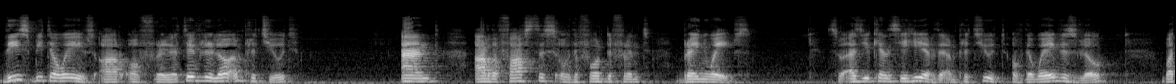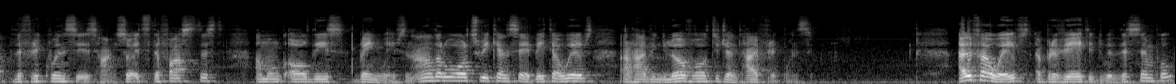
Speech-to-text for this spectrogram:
These beta waves are of relatively low amplitude and are the fastest of the four different brain waves. So as you can see here, the amplitude of the wave is low, but the frequency is high. So it's the fastest among all these brain waves. In other words, we can say beta waves are having low voltage and high frequency. Alpha waves, abbreviated with this symbol,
